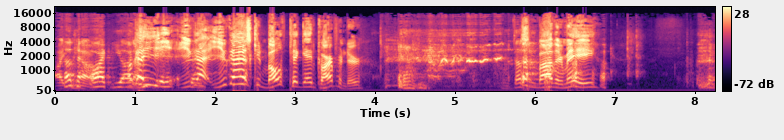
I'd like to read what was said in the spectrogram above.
I, Okay, no. all right, you- Okay, you, you got you guys can both pick Ed Carpenter. Doesn't bother me.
